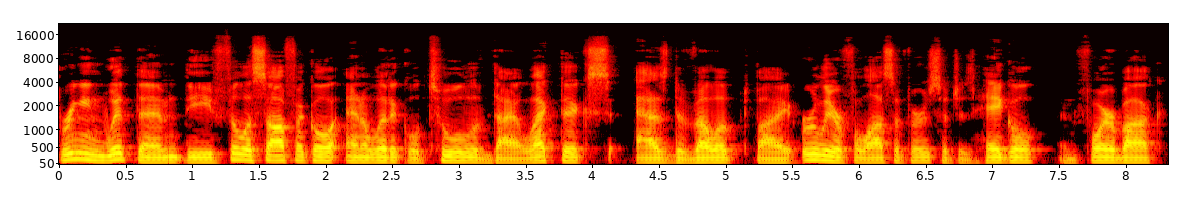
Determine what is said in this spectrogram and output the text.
bringing with them the philosophical analytical tool of dialectics as developed by earlier philosophers such as Hegel and Feuerbach,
